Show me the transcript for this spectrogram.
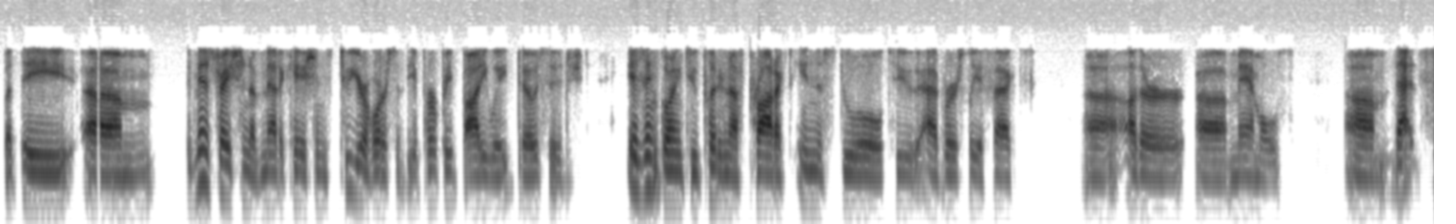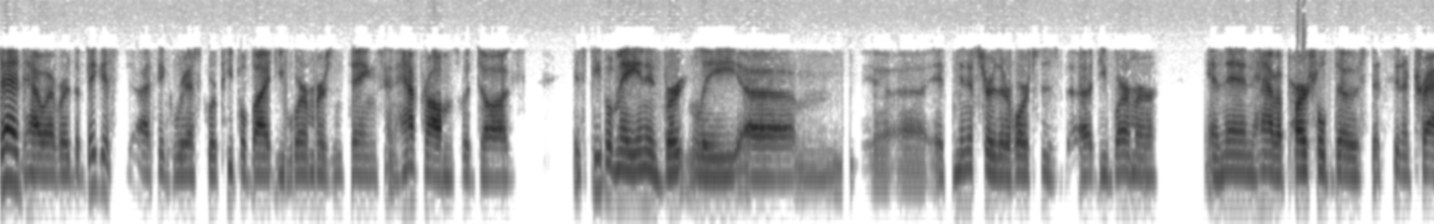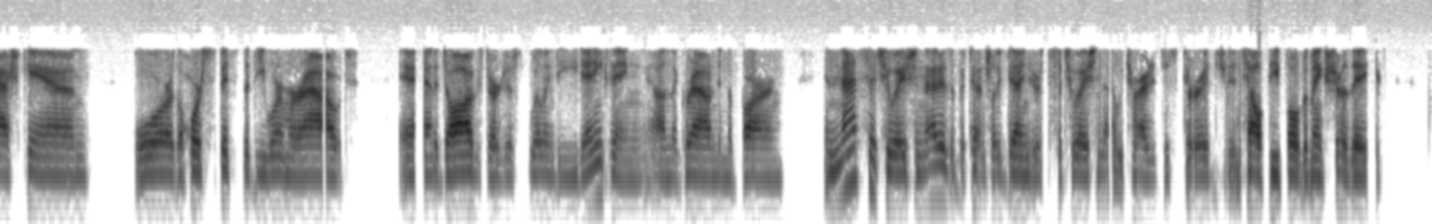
but the um, administration of medications to your horse at the appropriate body weight dosage isn't going to put enough product in the stool to adversely affect other uh, mammals. Um, that said, however, the biggest, I think, risk where people buy dewormers and things and have problems with dogs is people may inadvertently um, uh, administer their horse's uh, dewormer and then have a partial dose that's in a trash can or the horse spits the dewormer out, and the dogs are just willing to eat anything on the ground in the barn. In that situation, that is a potentially dangerous situation that we try to discourage and tell people to make sure they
